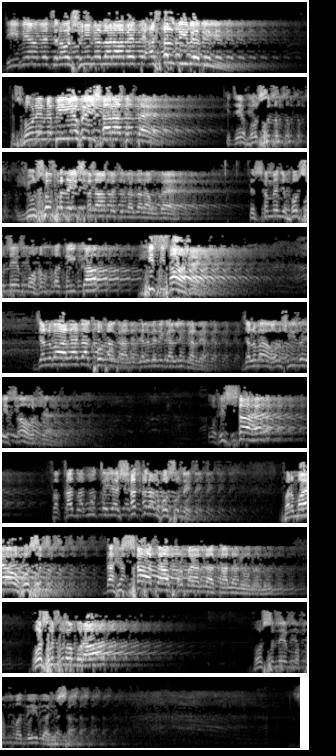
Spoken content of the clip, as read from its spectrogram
دیویا روشنی نظر آئے تو اصل دیوے دی۔ تو سونے نبی یہ اشارہ دیتا ہے۔ کہ جے حسن یوسف علیہ السلام نظر آ تو سمجھ حسن محمدی کا حصہ ہے۔ جلوہ علیحدہ کھولا گا جلوے کی گل نہیں کر رہا۔ جلوہ اور چیز ہے، حصہ اور جائے وہ حصہ ہے، فقد اوت یا شطر الحسن۔ فرمایا حسن دا حصہ عطا فرمایا اللہ تعالی نے انہوں نے حسن تو مراد حسن محمدی دا حصہ۔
